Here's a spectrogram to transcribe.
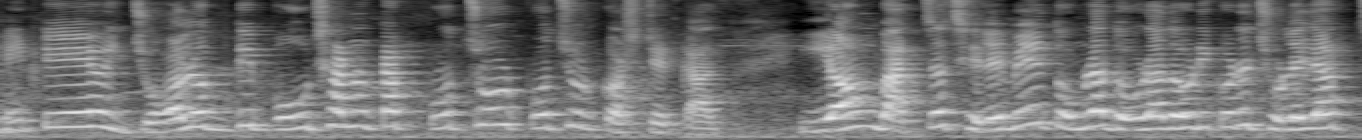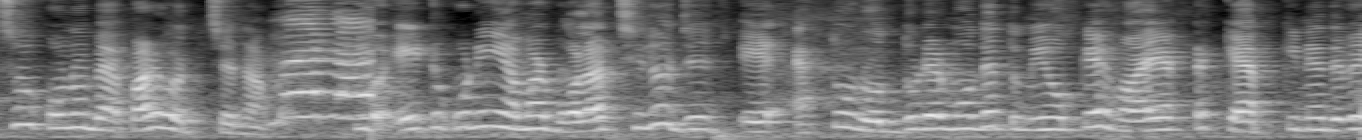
হেঁটে ওই জল অবধি পৌঁছানোটা প্রচুর প্রচুর কষ্টের কাজ। ইয়ং বাচ্চা, ছেলে মেয়ে, তোমরা দৌড়াদৌড়ি করে চলে যাচ্ছ, কোনো ব্যাপার হচ্ছে না। তো এইটুকুনি আমার বলার ছিল যে এত রোদ্দুরের মধ্যে তুমি ওকে হয় একটা ক্যাপ কিনে দেবে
